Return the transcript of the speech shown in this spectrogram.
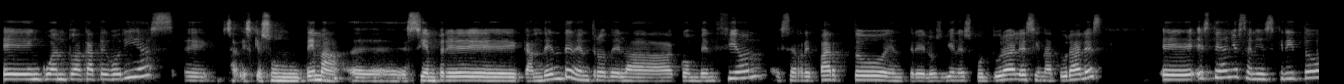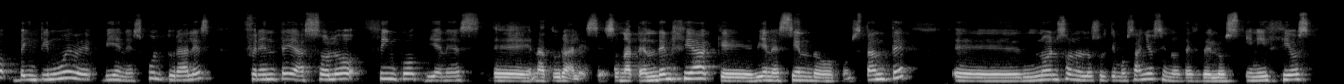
En cuanto a categorías, eh, sabéis que es un tema eh, siempre candente dentro de la convención, ese reparto entre los bienes culturales y naturales. Eh, este año se han inscrito 29 bienes culturales frente a solo 5 bienes naturales. Es una tendencia que viene siendo constante, no solo en los últimos años, sino desde los inicios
